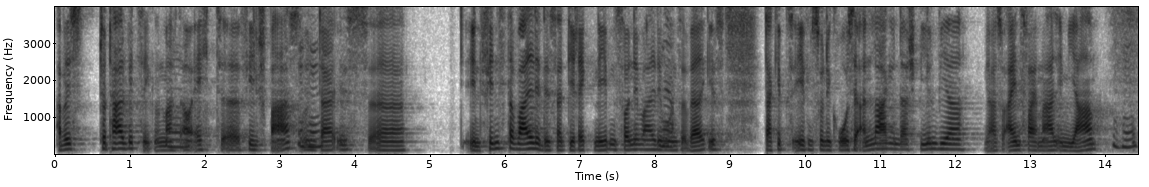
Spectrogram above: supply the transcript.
aber ist total witzig und macht mhm. auch echt äh, viel Spaß. Und mhm. da ist äh, in Finsterwalde, das ist ja direkt neben Sonnewalde, ja. wo unser Werk ist, da gibt's eben so eine große Anlage und da spielen wir ja so ein, zwei Mal im Jahr. Mhm.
